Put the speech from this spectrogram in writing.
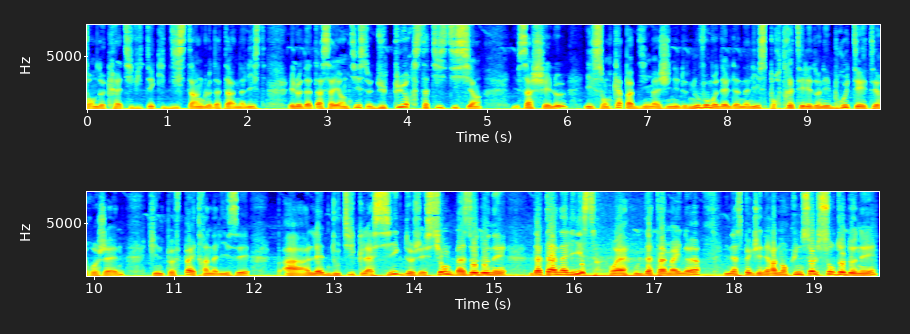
forme de créativité qui distingue le data analyst et le data scientist du pur statisticien. Sachez-le, ils sont capables d'imaginer de nouveaux modèles d'analyse pour traiter les données brutes et hétérogènes qui ne peuvent pas être analysées à l'aide d'outils classiques de gestion de bases de données. Data analyst, ou data miner, il n'aspecte généralement qu'une seule source de données,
